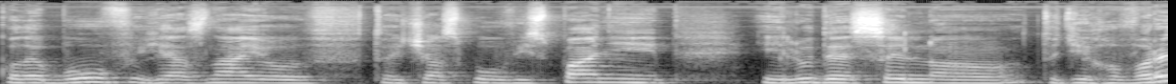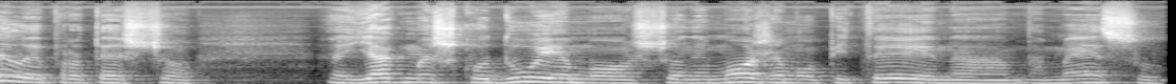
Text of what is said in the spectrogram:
коли був, я знаю, в той час був в Іспанії, і люди сильно тоді говорили про те, що е, як ми шкодуємо, що не можемо піти на, на месу.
